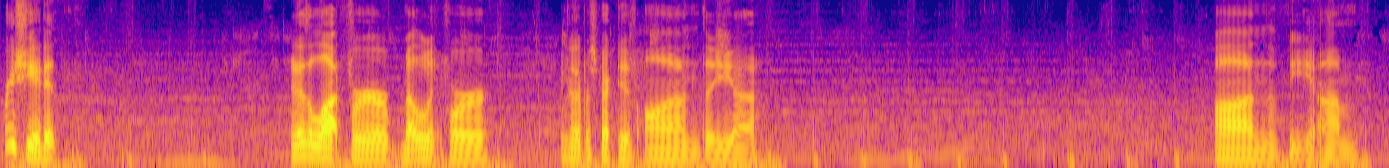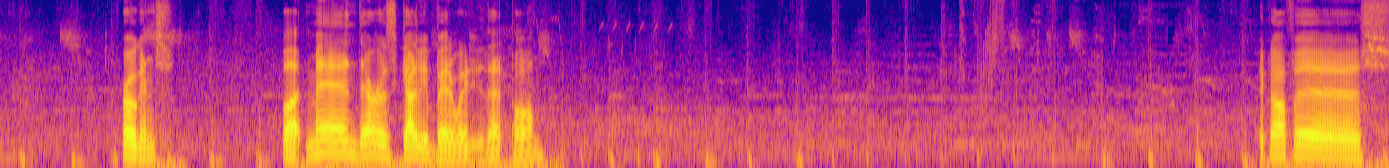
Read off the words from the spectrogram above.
Appreciate it. It is a lot for for another perspective on the uh, on the um Krogans. But man, there has got to be a better way to do that poem. Pick office.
